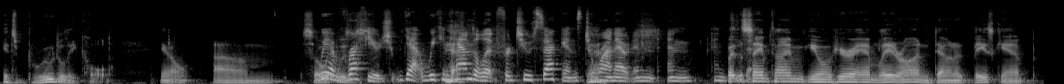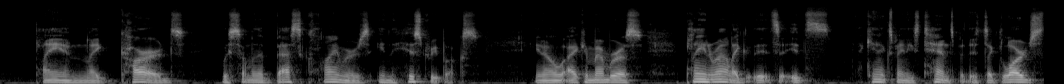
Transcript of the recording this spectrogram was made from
it's brutally cold, you know. Um, so we have was- refuge. Yeah, we can handle it for two seconds to Yeah. run out and and and. But at the that. same time, you know, here I am later on down at base camp playing like cards with some of the best climbers in the history books. You know, I can remember us playing around like it's it's I can't explain these tents, but it's like large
